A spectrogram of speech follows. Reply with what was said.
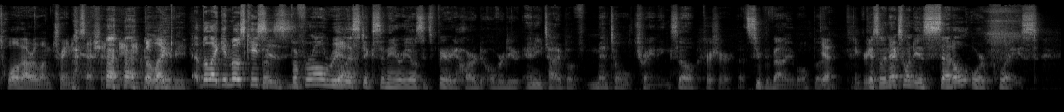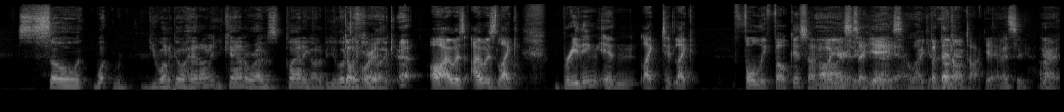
12 hour long training session, maybe, but like, Maybe. but like in most cases, but for all realistic scenarios, it's very hard to overdo any type of mental training. So for sure. that's super valuable. But, Yeah, agree. Okay, so the next one is settle or place. So what would you want to go ahead on it? You can, or I was planning on it, but you looked Go like you for were it. like, eh. Oh, I was I was like breathing in like to like fully focus on Oh, what I you're gonna see. say. Yeah, Nice. yeah, yeah. I like it. But then Okay. I'll talk. Yeah. I see. All Yeah. right.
